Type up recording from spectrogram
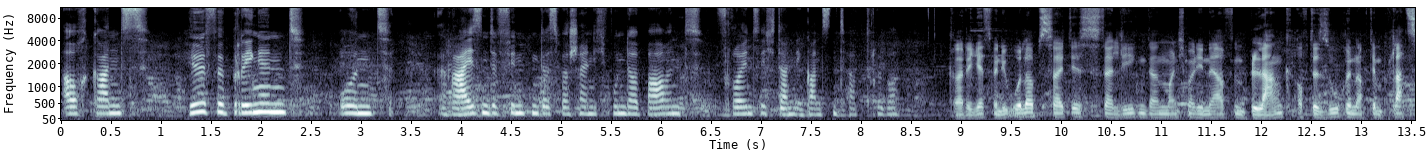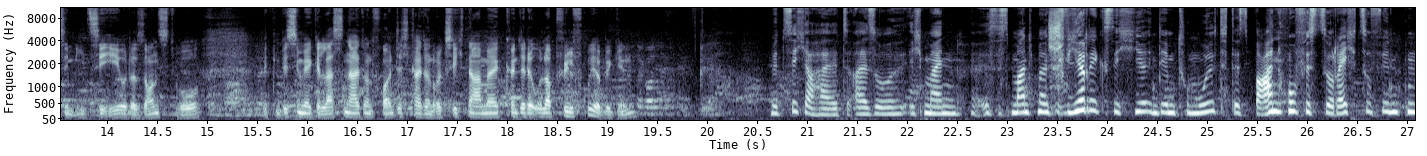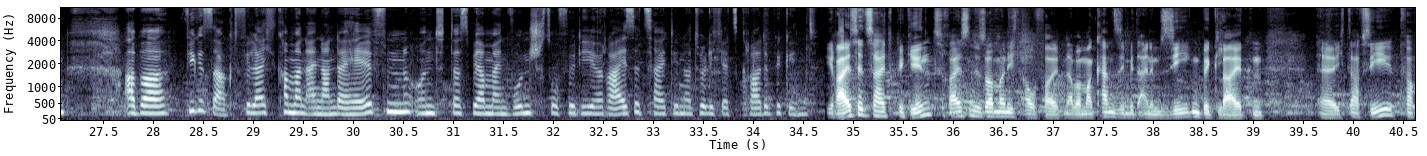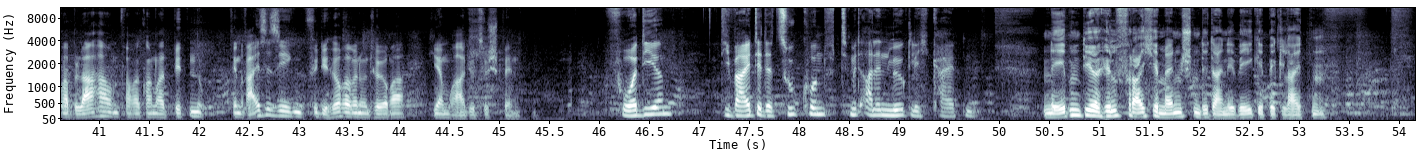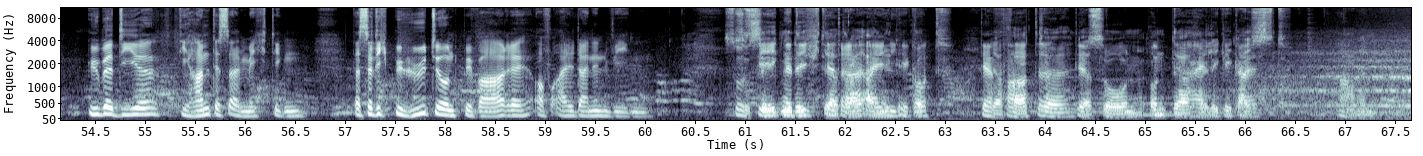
auch ganz hilfebringend und Reisende finden das wahrscheinlich wunderbar und freuen sich dann den ganzen Tag drüber. Gerade jetzt, wenn die Urlaubszeit ist, da liegen dann manchmal die Nerven blank auf der Suche nach dem Platz im ICE oder sonst wo. Mit ein bisschen mehr Gelassenheit und Freundlichkeit und Rücksichtnahme könnte der Urlaub viel früher beginnen. Mit Sicherheit. Also ich meine, es ist manchmal schwierig, sich hier in dem Tumult des Bahnhofes zurechtzufinden. Aber wie gesagt, vielleicht kann man einander helfen und das wäre mein Wunsch so für die Reisezeit, die natürlich jetzt gerade beginnt. Die Reisezeit beginnt. Reisende soll man nicht aufhalten, aber man kann sie mit einem Segen begleiten. Äh, ich darf Sie, Pfarrer Blaha und Pfarrer Konrad, bitten, den Reisesegen für die Hörerinnen und Hörer hier am Radio zu spenden. Vor dir die Weite der Zukunft mit allen Möglichkeiten. Neben dir hilfreiche Menschen, die deine Wege begleiten. Über dir die Hand des Allmächtigen, dass er dich behüte und bewahre auf all deinen Wegen. So segne dich der dreieinige Gott, der Vater, der Sohn und der Heilige Geist. Amen.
